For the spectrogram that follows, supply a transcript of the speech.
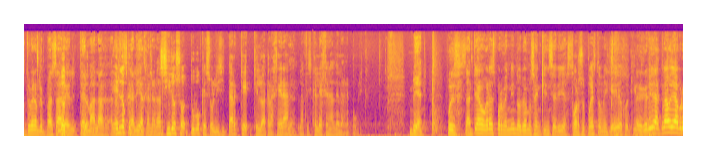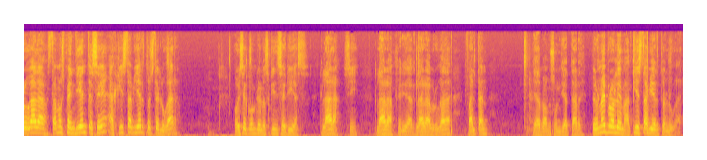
que- tuvieron que pasar Lo- el tema a la, a la es lo que Fiscalía General. Ciro so- tuvo que solicitar que, que lo atrajera Bien. la Fiscalía General de la República. Bien, pues Santiago, gracias por venir, nos vemos en 15 días. Por supuesto, mi querido Joaquín. Eh, querida Claudia Brugada, estamos pendientes, ¿eh? Aquí está abierto este lugar. Hoy se cumplen los 15 días. Clara, sí, Clara, querida Clara Brugada, faltan, ya vamos un día tarde. Pero no hay problema, aquí está abierto el lugar.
